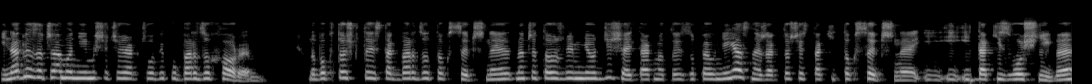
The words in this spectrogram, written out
i nagle zaczęłam o niej myśleć jak człowieku bardzo chorym, No bo ktoś, kto jest tak bardzo toksyczny, znaczy to już wiem nie od dzisiaj, tak, no to jest zupełnie jasne, że jak ktoś jest taki toksyczny i, i, i taki złośliwy,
